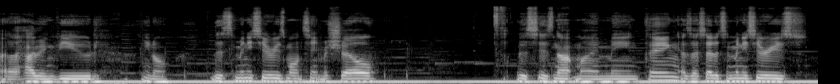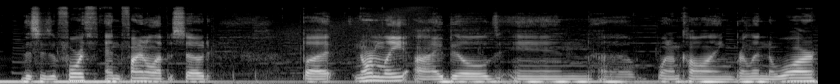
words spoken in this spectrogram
uh, having viewed, you know, this miniseries Mont Saint Michel, this is not my main thing. As I said, it's a miniseries. This is a fourth and final episode. But normally I build in uh, what I'm calling Berlin Noir,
